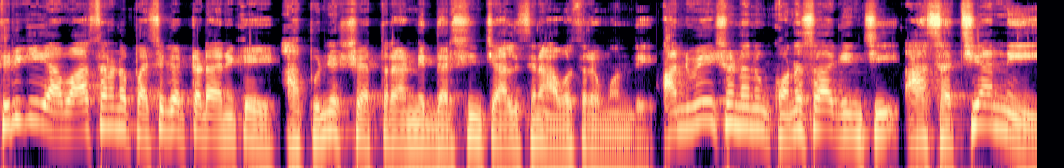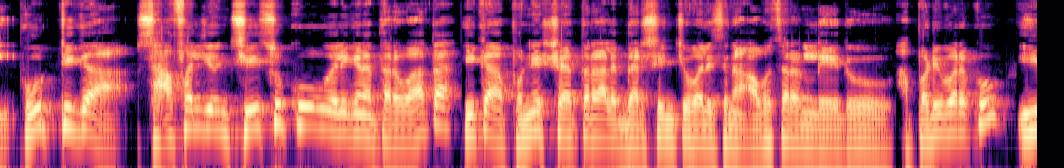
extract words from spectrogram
తిరిగి ఆ వాసనను పసిగట్టడానికి ఆ పుణ్యక్షేత్రాన్ని దర్శించాల్సిన అవసరం ఉంది. అన్వేషణను కొనసాగించి ఆ సత్యాన్ని పూర్తిగా సాఫల్యం చేసుకోగలిగిన తర్వాత ఇక ఆ పుణ్యక్షేత్రాలు దర్శించవలసిన అవసరం లేదు. అప్పటి వరకు ఈ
